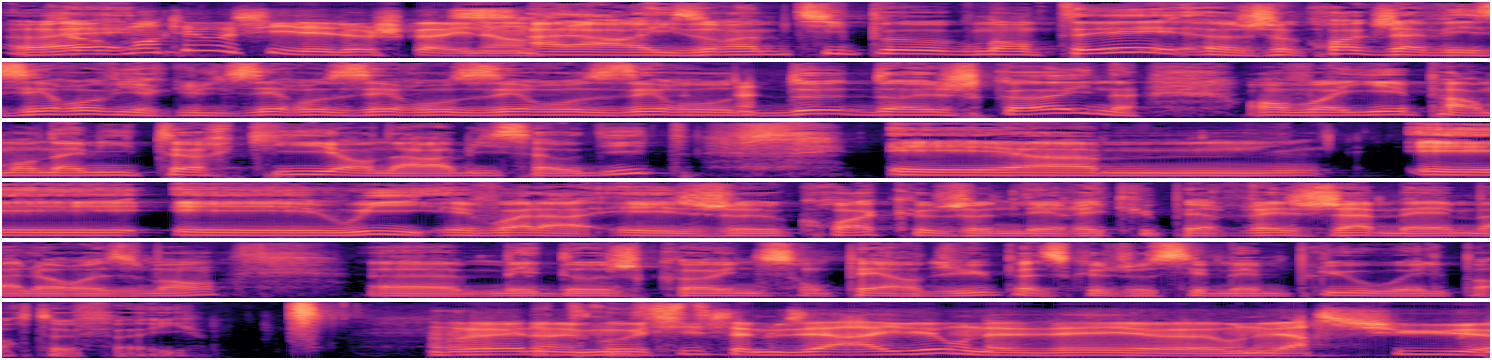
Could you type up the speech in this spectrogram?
Ah, Ils ont augmenté aussi les Dogecoin. Hein. Alors ils ont un petit peu augmenté. Euh, je crois que j'avais 0,00002 Dogecoin envoyés par mon ami Turkey en Arabie Saoudite. Et, euh, et, et, oui, et voilà. Et je crois que je ne les récupérerai jamais, malheureusement. Euh, mes Dogecoin sont perdus parce que je sais même plus où est le portefeuille. Oui, non, mais moi aussi, ça nous est arrivé. On avait, on avait reçu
